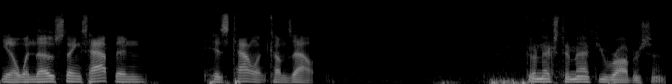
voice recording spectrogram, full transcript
you know when those things happen, his talent comes out. Go next to Matthew Robertson.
